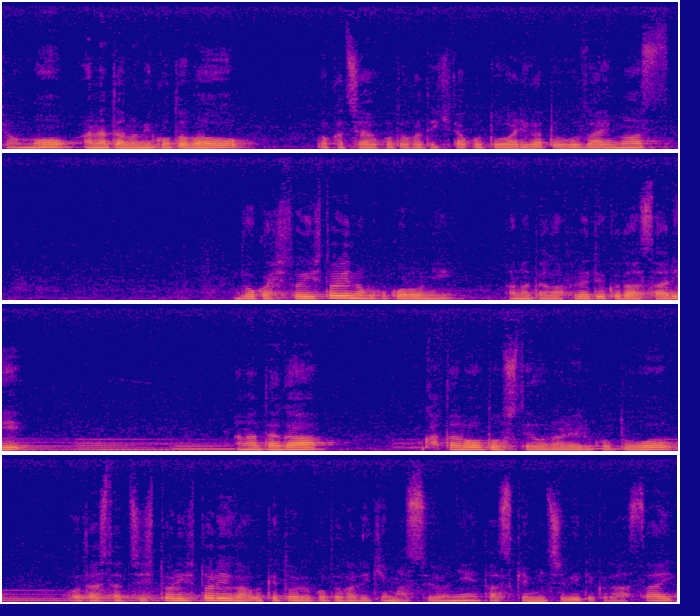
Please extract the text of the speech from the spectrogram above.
今日もあなたの御言葉を分かち合うことができたことをありがとうございます。どうか一人一人の心にあなたが触れてくださりあなたが語ろうとしておられることを私たち一人一人が受け取ることができますように助け導いてください。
